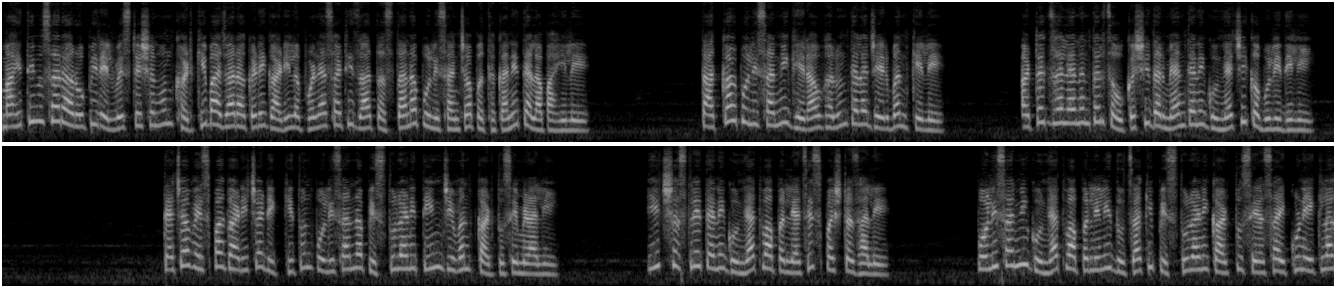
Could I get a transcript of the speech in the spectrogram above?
माहितीनुसार आरोपी रेल्वे स्टेशनहून खडकी बाजाराकडे गाडी लपवण्यासाठी जात असताना पोलिसांच्या पथकाने त्याला पाहिले. तात्काळ पोलिसांनी घेराव घालून त्याला जेरबंद केले. अटक झाल्यानंतर चौकशी दरम्यान त्याने गुन्ह्याची कबुली दिली. त्याच्या वेस्पा गाडीच्या डिक्कीतून पोलिसांना पिस्तूल आणि तीन जिवंत काडतुसे मिळाली. हीच शस्त्रे त्याने गुन्ह्यात वापरल्याचे स्पष्ट झाले. पोलिसांनी गुन्ह्यात वापरलेली दुचाकी पिस्तूल आणि काडतुसे असा एकूण एक लाख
